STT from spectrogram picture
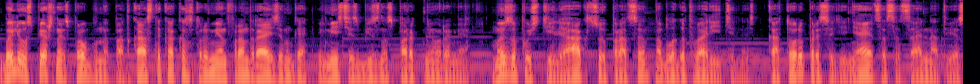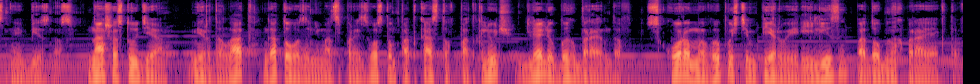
Были успешно испробованы подкасты как инструмент франдрайзинга вместе с бизнес-партнерами. Мы запустили акцию «Процент на благотворительность», к которой присоединяется социально ответственный бизнес. Наша студия Мир Делат готова заниматься производством подкастов под ключ для любых брендов. Скоро мы выпустим первые релизы подобных проектов.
